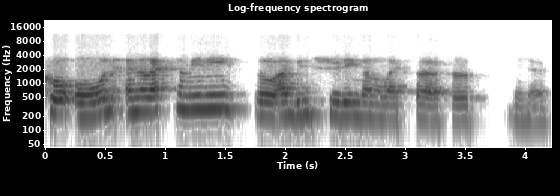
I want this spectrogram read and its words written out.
co-own an Alexa Mini, so I've been shooting on Alexa for you know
